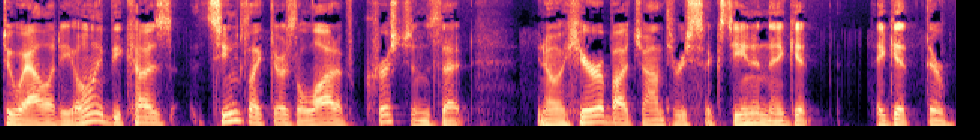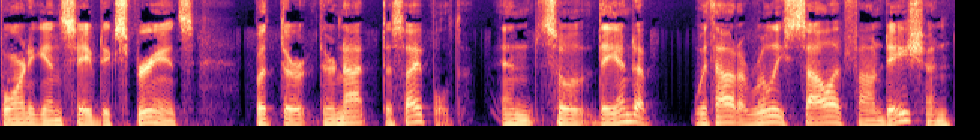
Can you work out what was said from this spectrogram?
duality, only because it seems like there's a lot of Christians that you know hear about John three sixteen and they get they get their born again saved experience, but they're they're not discipled, and so they end up without a really solid foundation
